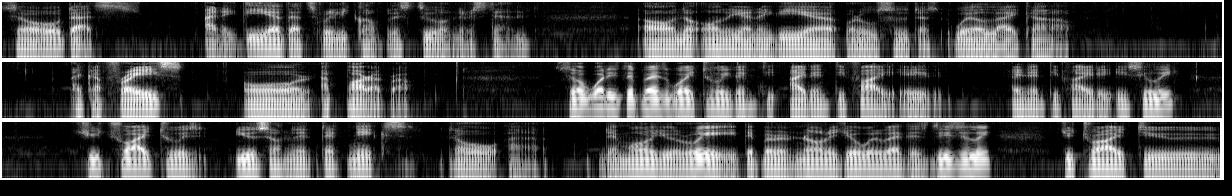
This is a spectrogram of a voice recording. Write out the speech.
So that's an idea that's really complex to understand. Uh, not only an idea, but also as well like a like a phrase or a paragraph. So, what is the best way to identi- identify it? Identify it easily. You try to use some the techniques. So uh, the more you read the better knowledge you will get. As easily you try to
